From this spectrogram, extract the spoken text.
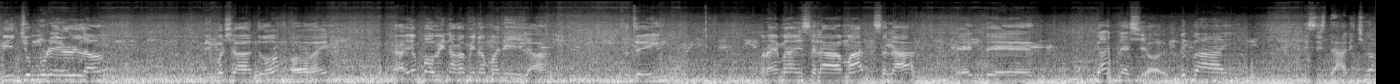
Medium rare lang. Hindi masyado. Okay. Kaya yun, pauwi na kami ng Manila today. Maraming maraming salamat sa lahat. And then, God bless you all. Goodbye. This is Daddy Chuck.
